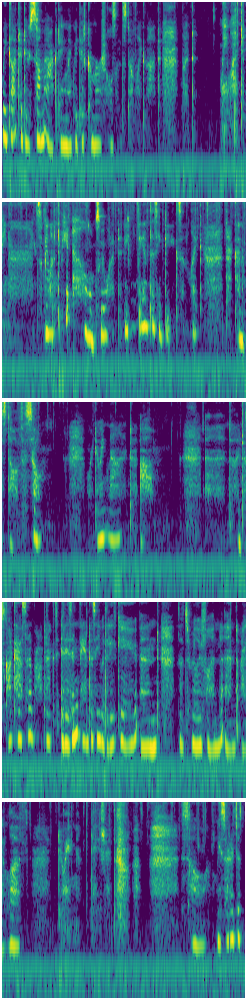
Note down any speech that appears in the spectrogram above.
We got to do some acting, like we did commercials and stuff like that. But we wanted to be nerds. We wanted to be elves. We wanted to be fantasy geeks and like that kind of stuff. So doing that. Um, and I just got cast in a project. It is in fantasy, but it is gay, and that's really fun. And I love doing gay shit. so we started just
